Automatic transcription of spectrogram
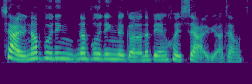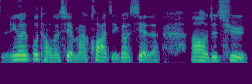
下雨，那不一定，那不一定那个那边会下雨啊，这样子，因为不同的县嘛，跨几个县的。然后我就去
